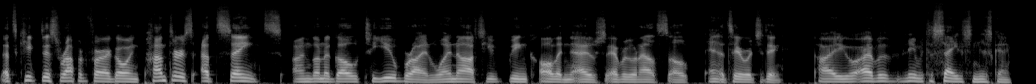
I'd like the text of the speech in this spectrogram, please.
Let's keep this rapid fire going. Panthers at Saints. I'm going to go to you, Brian. Why not? You've been calling out everyone else, so Yeah. let's hear what you think. I I will leave it to Saints in this game.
